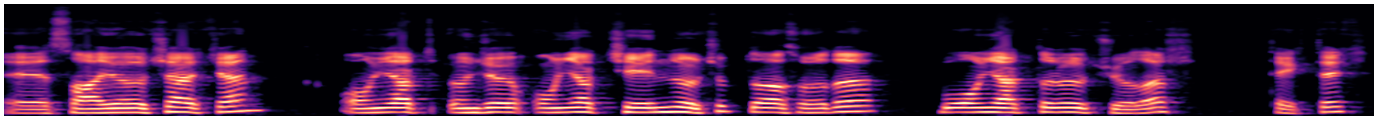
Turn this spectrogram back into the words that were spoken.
e, sahayı ölçerken 10 yard önce 10 yard çeyreğini ölçüp daha sonra da bu 10 yardları ölçüyorlar tek tek.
